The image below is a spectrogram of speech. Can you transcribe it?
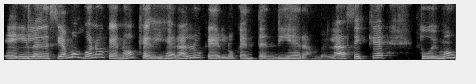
Eh, y le decíamos, bueno, que no, que dijeran lo que, lo que entendieran, ¿verdad? Así que tuvimos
